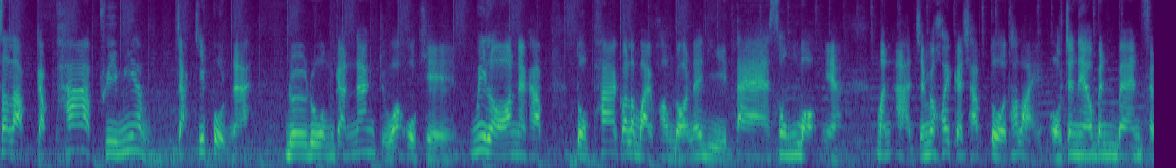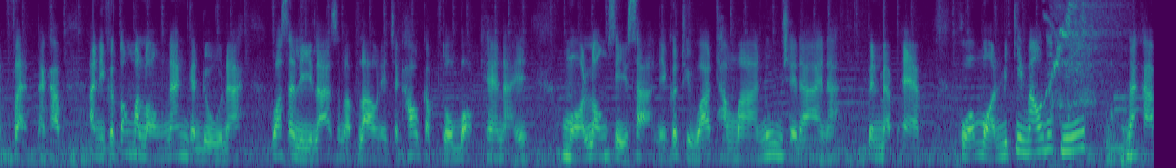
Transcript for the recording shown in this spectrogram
สลับกับผ้าพรีเมียมจากญี่ปุ่นนะโดยรวมกันนั่งถือว่าโอเค ไม่ร้อนนะครับ ตัวผ้าก็ระบายความร้อนได้ดี แต่ทรงเบาะเนี่ยมันอาจจะไม่ค่อยกระชับตัวเท่าไหร่ออกจะแนวแบนๆแฟลตๆนะครับอันนี้ก็ต้องมาลองนั่งกันดูนะว่าสรีระสำหรับเราเนี่ยจะเข้ากับตัวเบาะแค่ไหน หมอนรองศีรษะเนี่ยก็ถือว่าทำมานุ่มใช้ได้นะ เป็นแบบแอบหัวหมอนมิกกี้เมาส์นิดๆนะครับ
